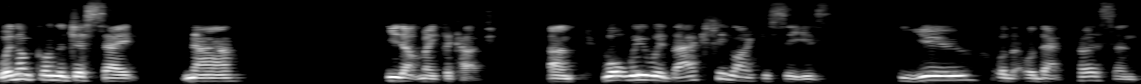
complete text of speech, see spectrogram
We're not going to just say, nah, you don't make the cut. Um, what we would actually like to see is you or, the, or that person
